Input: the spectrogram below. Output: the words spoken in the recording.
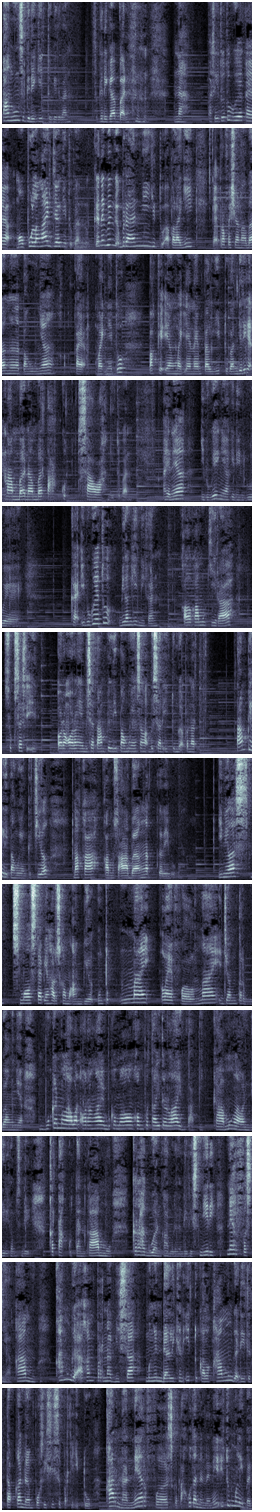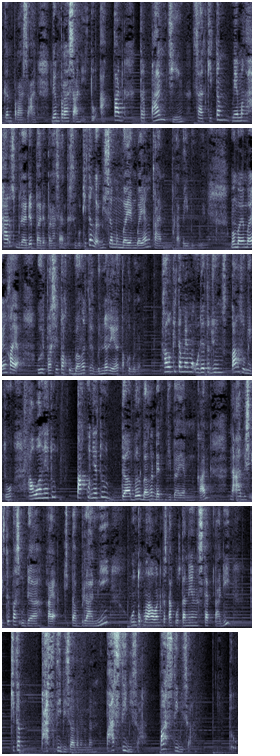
panggung segede gitu gitu kan segede gaban. Nah pas itu tuh gue kayak mau pulang aja gitu kan karena gue nggak berani gitu. Apalagi kayak profesional banget panggungnya kayak mic-nya itu pakai yang mic yang nempel gitu kan. Jadi kayak nambah-nambah takut salah gitu kan. Akhirnya ibu gue ngeyakinin gue kayak ibu gue tuh bilang gini kan kalau kamu kira sukses orang-orang yang bisa tampil di panggung yang sangat besar itu nggak pernah tampil di panggung yang kecil maka kamu salah banget kata ibu inilah small step yang harus kamu ambil untuk naik level, naik jam terbangnya. Bukan melawan orang lain, bukan melawan kompetitor lain, tapi kamu ngelawan diri kamu sendiri. Ketakutan kamu, keraguan kamu dengan diri sendiri, nervousnya kamu. Kamu gak akan pernah bisa mengendalikan itu kalau kamu gak ditetapkan dalam posisi seperti itu. Karena nervous, ketakutan, dan lain-lain itu melibatkan perasaan. Dan perasaan itu akan terpancing saat kita memang harus berada pada perasaan tersebut. Kita gak bisa membayang-bayangkan, kata ibu gue. Membayang-bayang kayak, wih pasti takut banget ya, bener ya, takut banget. Kalau kita memang udah terjun langsung itu, awalnya tuh takutnya tuh double banget dan dibayangkan. Nah abis itu pas udah kayak kita berani untuk melawan ketakutan yang step tadi kita pasti bisa teman-teman. Pasti bisa. Pasti bisa. Itu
